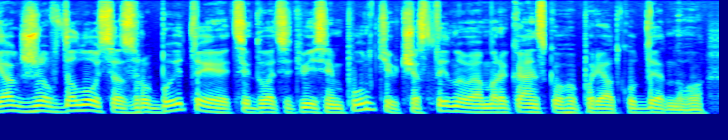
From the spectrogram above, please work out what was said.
Як же вдалося зробити ці 28 пунктів частиною американського порядку денного?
